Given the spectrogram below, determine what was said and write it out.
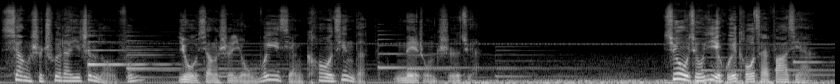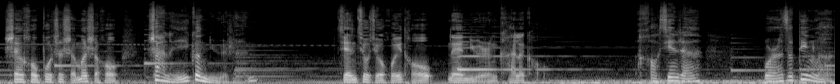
像是吹来一阵冷风，又像是有危险靠近的那种直觉。舅舅一回头，才发现身后不知什么时候站了一个女人。见舅舅回头，那女人开了口：“好心人，我儿子病了，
